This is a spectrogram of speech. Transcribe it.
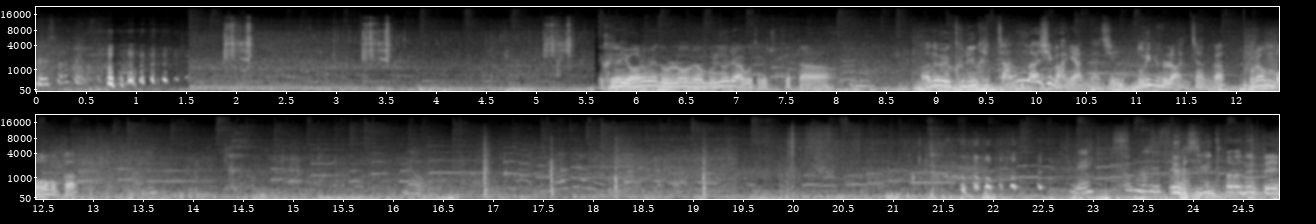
그냥 여름에 놀러 오면 물놀이 하고 되게 좋겠다. 아, 근데 왜 그렇게 짠 맛이 많이 안 나지? 물이 별로 안 짠가? 물 한번 먹어볼까? 맛있어. 열심히 털었는데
